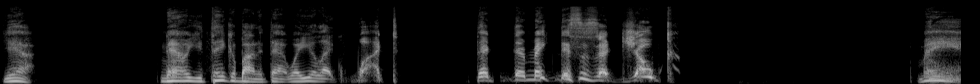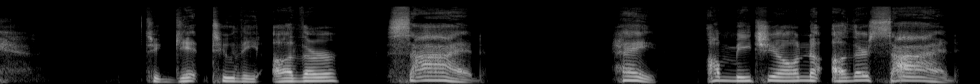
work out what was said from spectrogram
Yeah. Now you think about it that way, you're like, what? That they're make this is a joke. Man. To get to the other side. Hey, I'll meet you on the other side.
